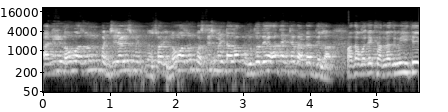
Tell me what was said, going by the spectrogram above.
आणि नऊ वाजून पंचेचाळीस मिनिट सॉरी नऊ वाजून पस्तीस मिनिटाला मृतदेह हा त्यांच्या ताब्यात दिला. आता मला एक सांगा तुम्ही इथे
